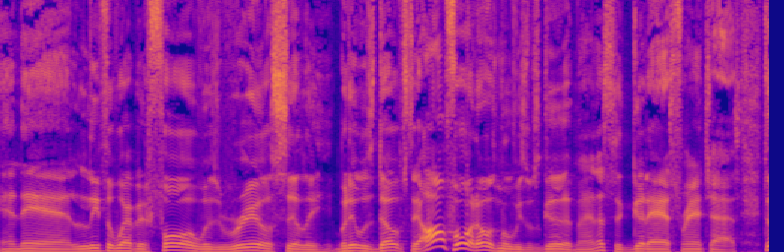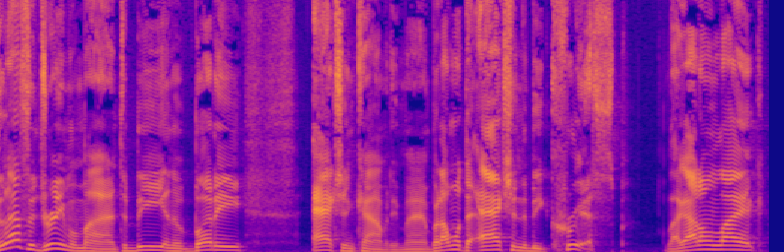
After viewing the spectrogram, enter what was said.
And then Lethal Weapon 4 was real silly, but it was dope still. All four of those movies was good, man. That's a good ass franchise. So that's a dream of mine to be in a buddy action comedy, man. But I want the action to be crisp. Like I don't like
